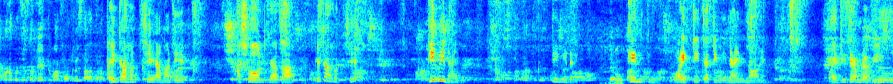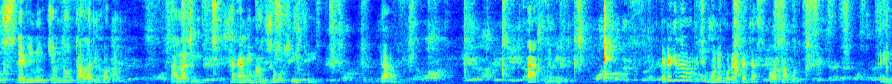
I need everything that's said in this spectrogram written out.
এখনও পর্যন্ত হচ্ছে আমাদের আসল জায়গা। এটা হচ্ছে টিভি নাইন। টিভি নাইন। কিন্তু ওয়াইটিটা টিভি নাইন নয়। ওয়াইটিতে আমরা ভিউজ রেভিনিউর জন্য দালালি করি। দালালি, এখানে আমি মাংস বসিয়েছি। দাঁড়াও। এক মিনিট। এটা কিন্তু আমার কিছু মনে করে এটা জাস্ট কথা বলি এই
